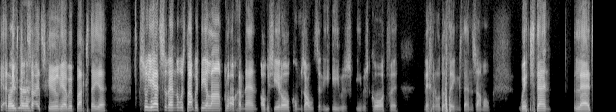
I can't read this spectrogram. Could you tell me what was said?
Getting nicked yeah. outside school, yeah, with Baxter, yeah. So yeah, so then there was that with the alarm clock, and then obviously it all comes out, and he, he was he was caught for nicking other things, then Zammo, which then led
